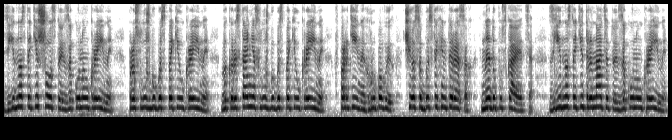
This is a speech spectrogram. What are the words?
Згідно статті 6 Закону України про Службу безпеки України, використання Служби безпеки України партійних, групових чи особистих інтересах не допускається. Згідно статті 13 Закону України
